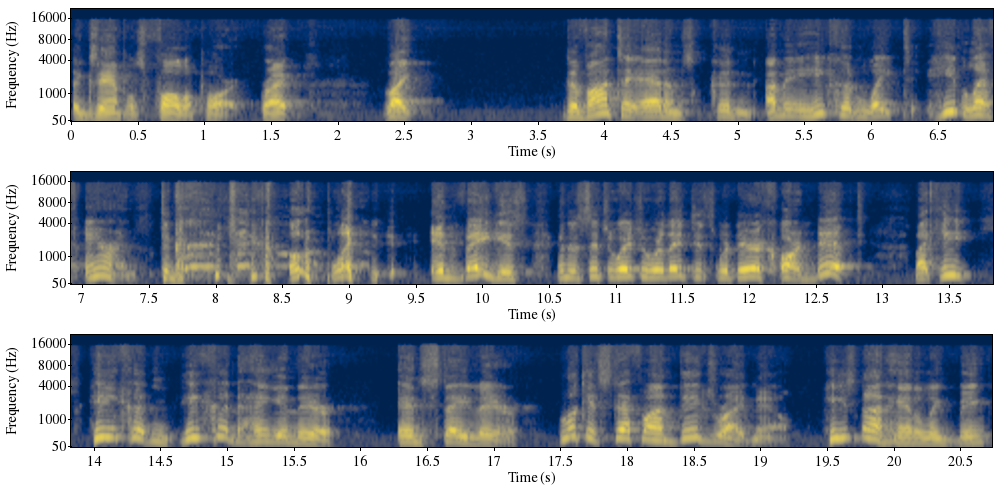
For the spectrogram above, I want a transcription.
examples fall apart, right? Like Davante Adams couldn't. I mean, he couldn't wait. He left Aaron to go, to go to play in Vegas in a situation where they just where Derek Carr dipped. Like he he couldn't he couldn't hang in there and stay there. Look at Stefon Diggs right now. He's not handling being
